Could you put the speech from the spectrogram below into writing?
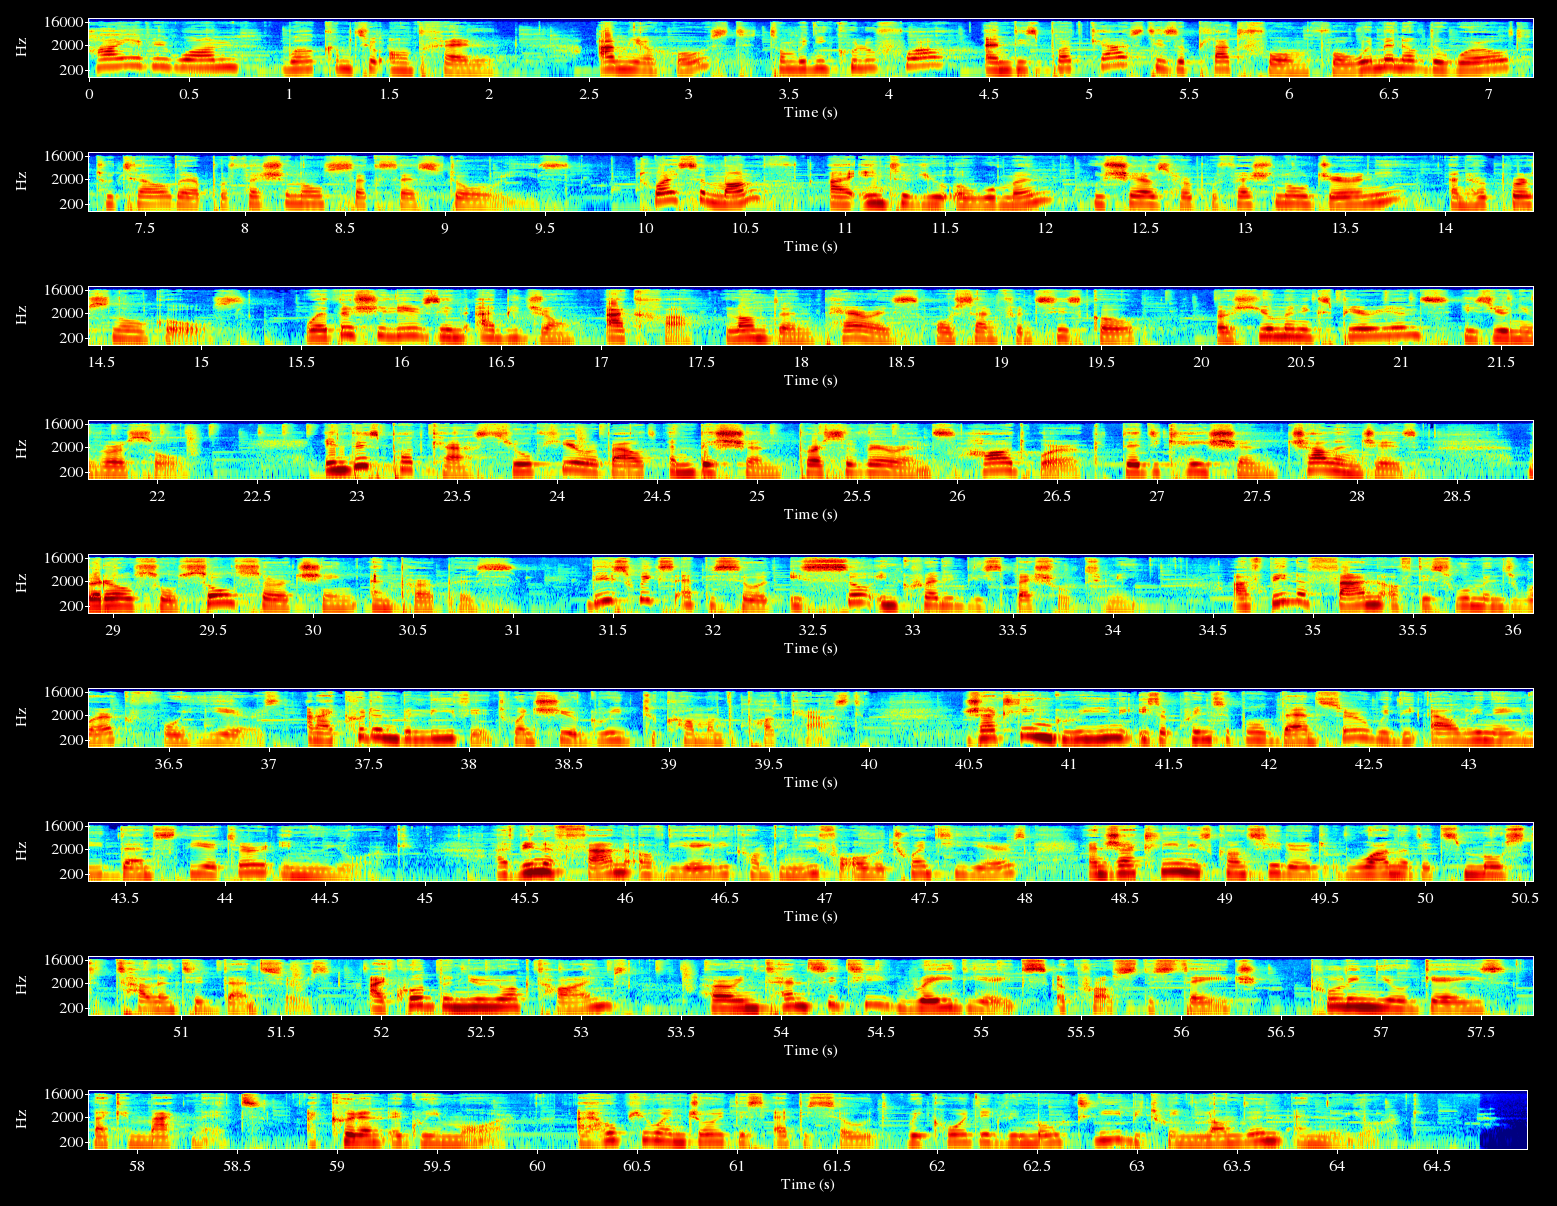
Hi everyone, welcome to Entre Elles. I'm your host, Tombeni Kouloufoua, and this podcast is a platform for women of the world to tell their professional success stories. Twice a month, I interview a woman who shares her professional journey and her personal goals. Whether she lives in Abidjan, Accra, London, Paris, or San Francisco, her human experience is universal. In this podcast, you'll hear about ambition, perseverance, hard work, dedication, challenges, but also soul searching and purpose. This week's episode is so incredibly special to me. I've been a fan of this woman's work for years, and I couldn't believe it when she agreed to come on the podcast. Jacqueline Green is a principal dancer with the Alvin Ailey Dance Theatre in New York. I've been a fan of the Ailey Company for over 20 years, and Jacqueline is considered one of its most talented dancers. I quote the New York Times Her intensity radiates across the stage, pulling your gaze like a magnet. I couldn't agree more. I hope you enjoyed this episode, recorded remotely between London and New York.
